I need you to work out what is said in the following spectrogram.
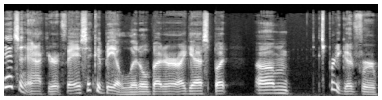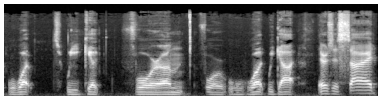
it's an accurate face. It could be a little better, I guess, but um, it's pretty good for what we get for um, for what we got. There's this side.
